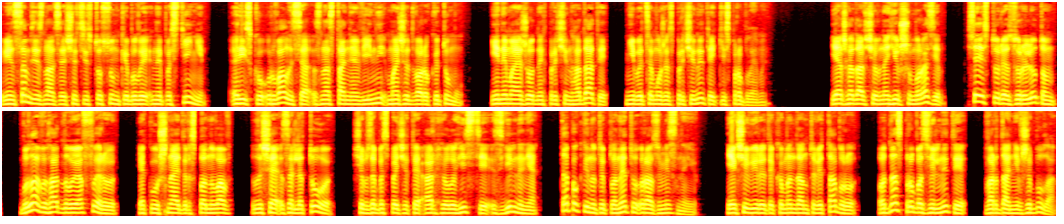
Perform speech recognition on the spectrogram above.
Він сам зізнався, що ці стосунки були непостійні, різко урвалися з настанням війни майже два роки тому, і немає жодних причин гадати, ніби це може спричинити якісь проблеми. Я ж гадав, що в найгіршому разі вся історія з урельотом була вигадливою аферою, яку Шнайдер спланував лише задля того, щоб забезпечити археологістці звільнення та покинути планету разом із нею. Якщо вірити комендантові табору, одна спроба звільнити Вардані вже була,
